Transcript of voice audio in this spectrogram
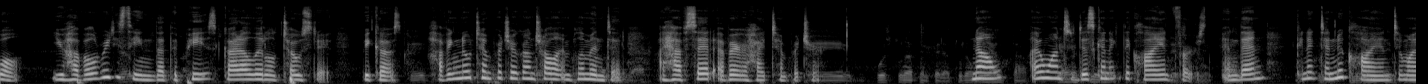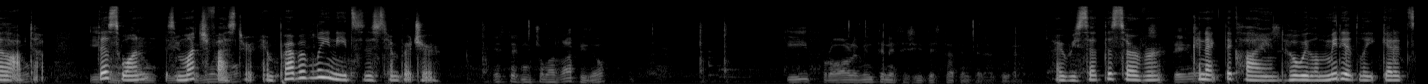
Well, you have already seen that the piece got a little toasted because, having no temperature control implemented, I have set a very high temperature. He puesto una temperatura muy Now, I want to disconnect the client first and then connect a new client to my laptop. This one is much faster and probably needs this temperature. Este es mucho más rápido y probablemente necesite esta temperatura. I reset the server, connect the client who will immediately get its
